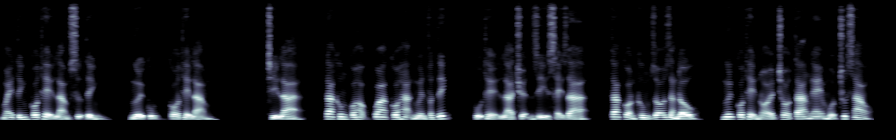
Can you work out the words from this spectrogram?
máy tính có thể làm sự tình, người cũng có thể làm. Chỉ là, ta không có học qua có hạn nguyên phân tích, cụ thể là chuyện gì xảy ra, ta còn không rõ ràng đâu, ngươi có thể nói cho ta nghe một chút sao?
